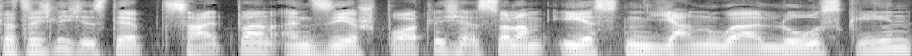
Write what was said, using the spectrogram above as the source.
Tatsächlich ist der Zeitplan ein sehr sportlicher. Es soll am 1. Januar losgehen.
